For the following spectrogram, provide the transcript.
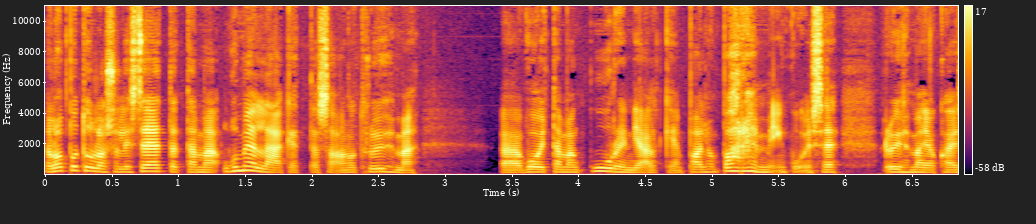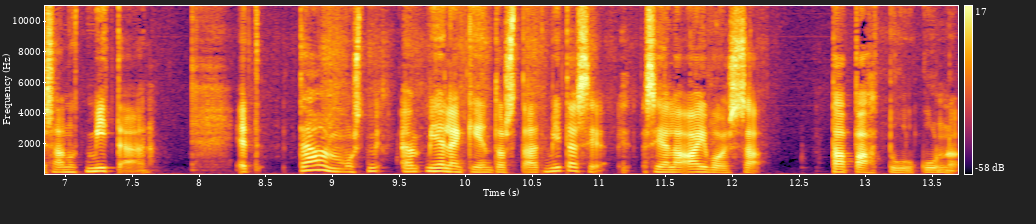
Ja lopputulos oli se, että tämä lumelääkettä saanut ryhmä voi tämän kuurin jälkeen paljon paremmin kuin se ryhmä, joka ei saanut mitään. Tämä on minusta mielenkiintoista, että mitä siellä aivoissa tapahtuu, kun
